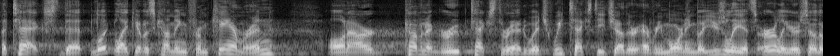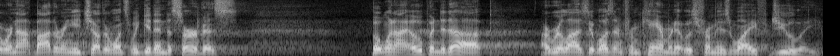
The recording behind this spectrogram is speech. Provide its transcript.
a text that looked like it was coming from Cameron on our covenant group text thread, which we text each other every morning, but usually it's earlier so that we're not bothering each other once we get into service. But when I opened it up, I realized it wasn't from Cameron, it was from his wife, Julie,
